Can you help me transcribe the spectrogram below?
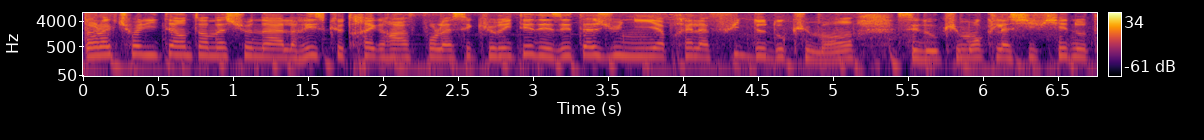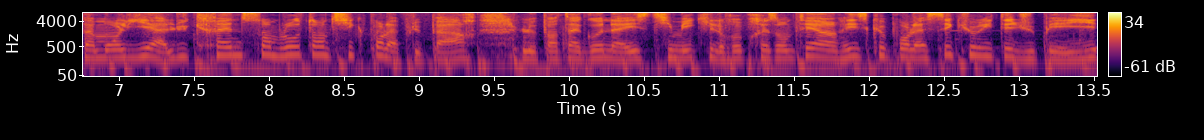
Dans l'actualité internationale, risque très grave pour la sécurité des États-Unis après la fuite de documents. Ces documents classifiés notamment liés à l'Ukraine semblent authentiques pour la plupart. Le Pentagone a estimé qu'ils représentaient un risque pour la sécurité du pays.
